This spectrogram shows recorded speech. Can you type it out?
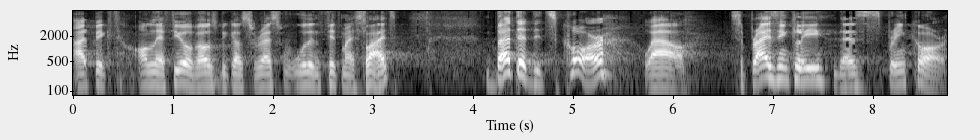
I picked only a few of those because the rest wouldn't fit my slides. But at its core, well, surprisingly, there's Spring Core.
